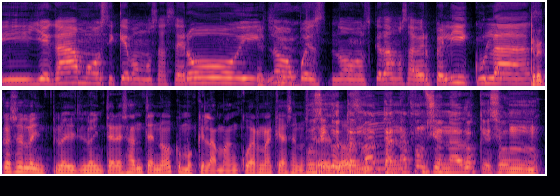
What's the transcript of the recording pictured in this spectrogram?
y llegamos y qué vamos a hacer hoy. No, pues nos quedamos a ver películas. Creo que eso es lo, interesante, ¿no? Como que la mancuerna que hacen pues ustedes digo, Tan, ha funcionado que son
